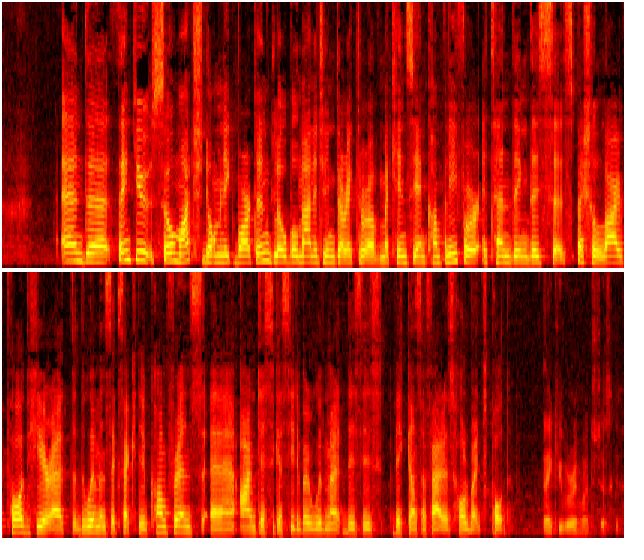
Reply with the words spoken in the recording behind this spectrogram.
And uh, thank you so much, Dominic Barton, Global Managing Director of McKinsey Company, for attending this uh, special live pod here at the Women's Executive Conference. Uh, I'm Jessica Cederberg Wodmar. This is Veckans Affärers pod. Thank you very much, Jessica.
